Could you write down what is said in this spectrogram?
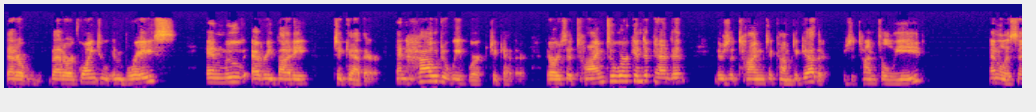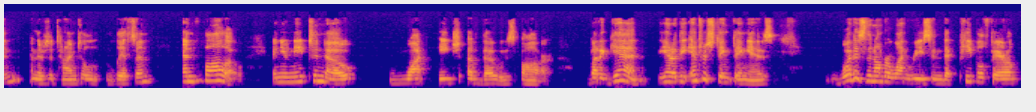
that are that are going to embrace and move everybody together. And how do we work together? There is a time to work independent, there's a time to come together. There's a time to lead and listen, and there's a time to listen and follow. And you need to know what each of those are. But again, you know, the interesting thing is what is the number one reason that people fail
